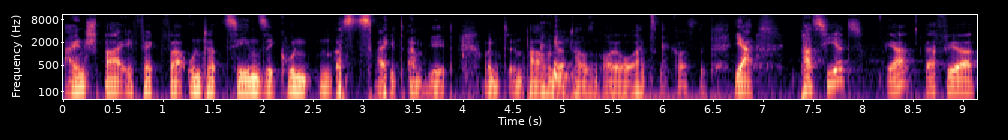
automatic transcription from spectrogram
äh, Einspareffekt war unter 10 Sekunden, was Zeit angeht. Und ein paar hunderttausend Euro hat's gekostet. Ja, passiert. Ja, dafür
